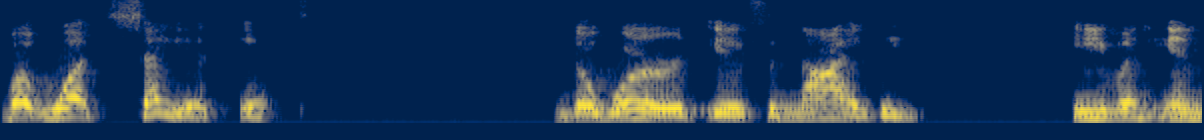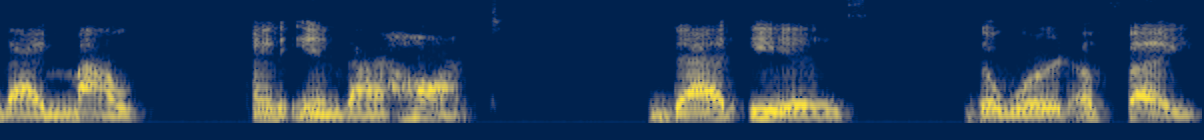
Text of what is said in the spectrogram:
But what saith it? The word is nigh thee, even in thy mouth and in thy heart. That is the word of faith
